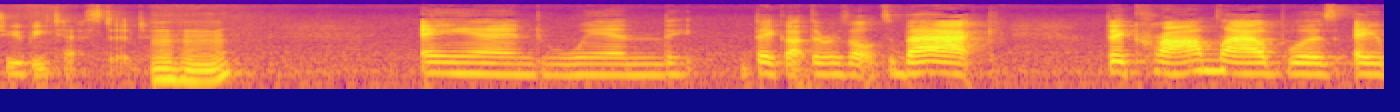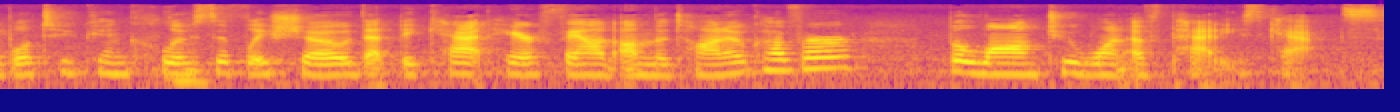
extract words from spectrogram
to be tested. Mm-hmm. And when the, they got the results back, the crime lab was able to conclusively show that the cat hair found on the tonneau cover belonged to one of Patti's cats.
